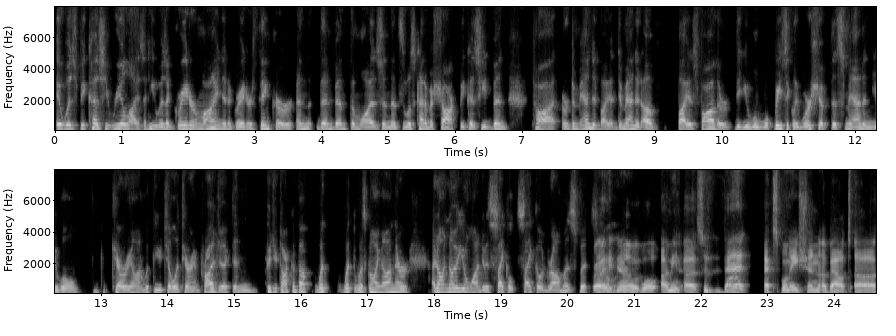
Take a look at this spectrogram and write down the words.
it was because he realized that he was a greater mind and a greater thinker and than Bentham was and that was kind of a shock because he'd been taught or demanded by demanded of by his father that you will basically worship this man and you will carry on with the utilitarian project. And could you talk about what what was going on there? I don't know you don't want to do psycho psychodramas, but right. No, well, I mean, uh, so that explanation about uh,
